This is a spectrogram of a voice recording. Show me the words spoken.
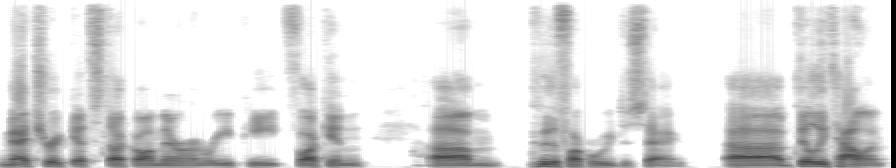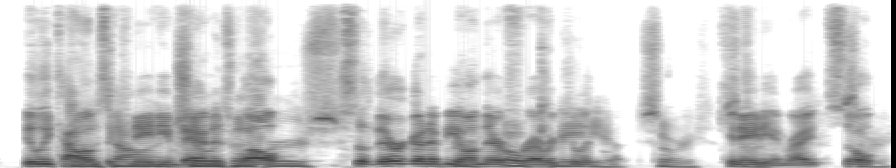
Metric gets stuck on there on repeat. Fucking um, who the fuck were we just saying? Uh, Billy Talent. Billy Talent's a Talent, Canadian Chili band as well, so they're going to be on there oh, forever. Chili- Canadian. Sorry. Canadian, right? So Sorry.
